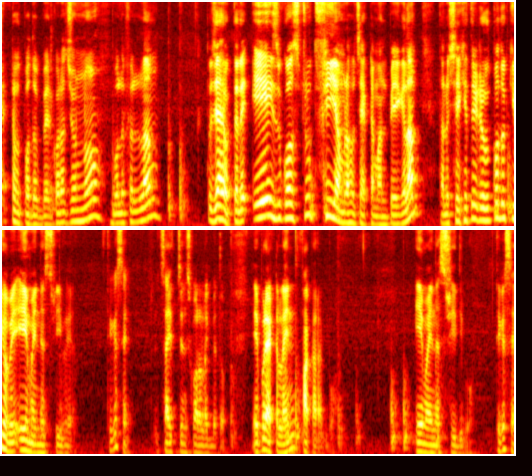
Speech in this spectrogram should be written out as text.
একটা উৎপাদক বের করার জন্য বলে ফেললাম। তো যাই হোক, তাহলে a is equals to three আমরা হচ্ছে একটা মান পেয়ে গেলাম। তাহলে সেক্ষেত্রে এটার উৎপাদক কী হবে? এ মাইনাস থ্রি ভাইয়া। ঠিক আছে? সাইজ চেঞ্জ করা লাগবে তো। এরপরে একটা লাইন ফাঁকা রাখব। এ মাইনাস থ্রি দিব। ঠিক আছে?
